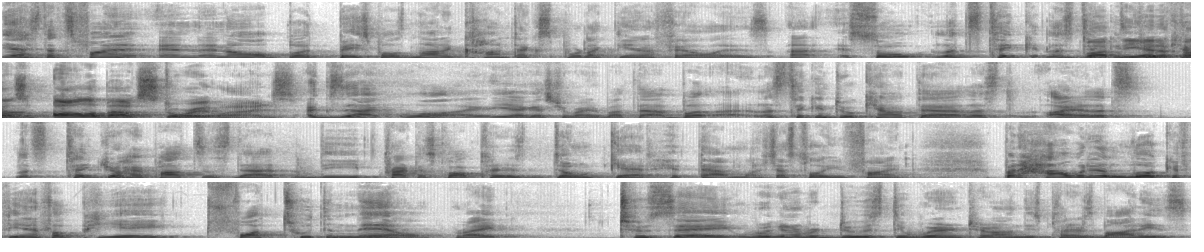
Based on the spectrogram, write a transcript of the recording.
Yes, that's fine and, and all, but baseball is not a contact sport like the NFL is. Uh, so let's take it. Let's but take the into NFL is account, all about storylines. exact. Well, I, yeah, I guess you're right about that. But uh, let's take into account that let's all right. Let's let's take your hypothesis that the practice squad players don't get hit that much. That's totally fine. But how would it look if the NFLPA fought tooth and nail, right? To say we're going to reduce the wear and tear on these players' bodies,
